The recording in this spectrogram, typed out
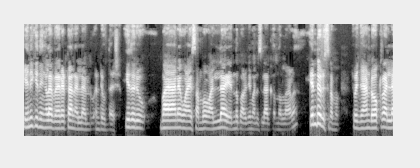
എനിക്ക് നിങ്ങളെ വരട്ടാനല്ല എന്റെ ഉദ്ദേശം. ഇതൊരു ഭയാനകമായ സംഭവം അല്ല എന്ന് പറഞ്ഞ് മനസ്സിലാക്കുക എന്നുള്ളതാണ് എന്റെ ഒരു ശ്രമം. ഇപ്പം ഞാൻ ഡോക്ടറല്ല.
